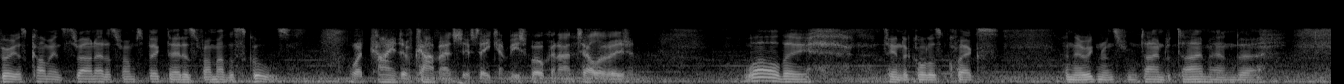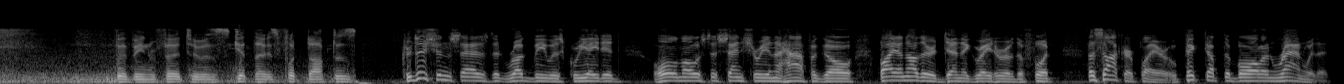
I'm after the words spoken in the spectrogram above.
various comments thrown at us from spectators from other schools. What kind of comments, if they can be spoken on television? Well, they tend to call us quacks and their ignorance from time to time, and uh, we've been referred to as get those foot doctors. Tradition says that rugby was created almost a century and a half ago by another denigrator of the foot, a soccer player who picked up the ball and ran with it.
